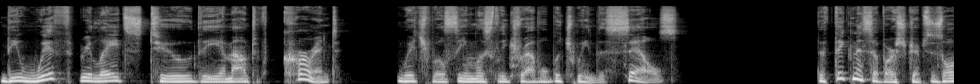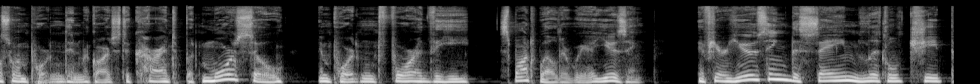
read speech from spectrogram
The width relates to the amount of current which will seamlessly travel between the cells. The thickness of our strips is also important in regards to current, but more so important for the spot welder we are using. If you're using the same little cheap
